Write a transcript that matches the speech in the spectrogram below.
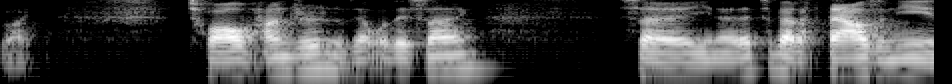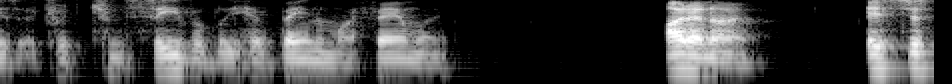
like 1200, is that what they're saying? So, you know, that's about a thousand years it could conceivably have been in my family. I don't know. It's just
